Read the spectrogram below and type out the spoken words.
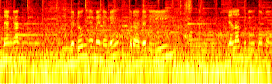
Sedangkan gedung MNM berada di Jalan Budi Utomo.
